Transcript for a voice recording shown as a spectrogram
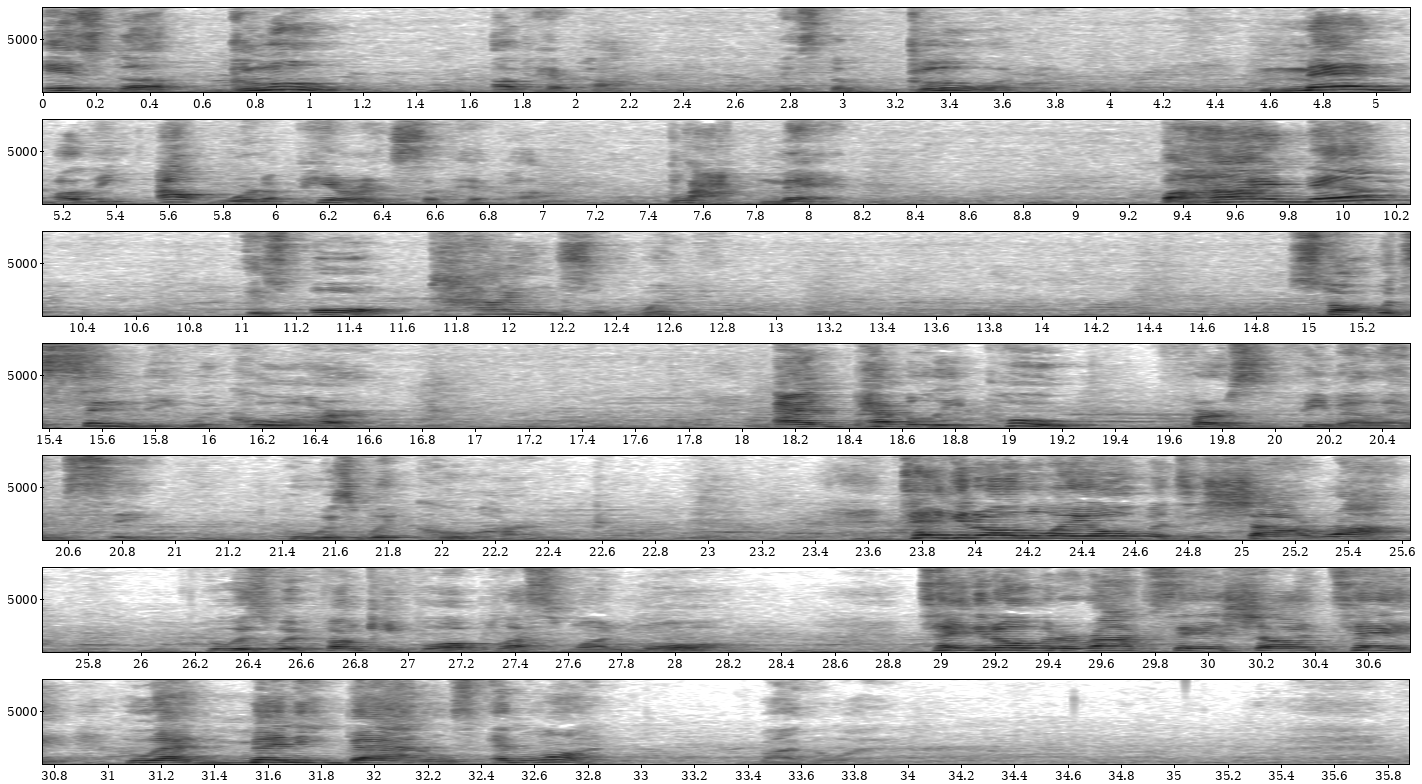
is the glue of hip hop. It's the glue of it. Men are the outward appearance of hip hop, black men. Behind them is all kinds of women. Start with Cindy with Cool Her And Pebblee Poo, first female MC, who was with Cool Herc. Take it all the way over to Sha Rock, who was with Funky 4 Plus One More. Take it over to Roxanne Shante, who had many battles and won, by the way.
